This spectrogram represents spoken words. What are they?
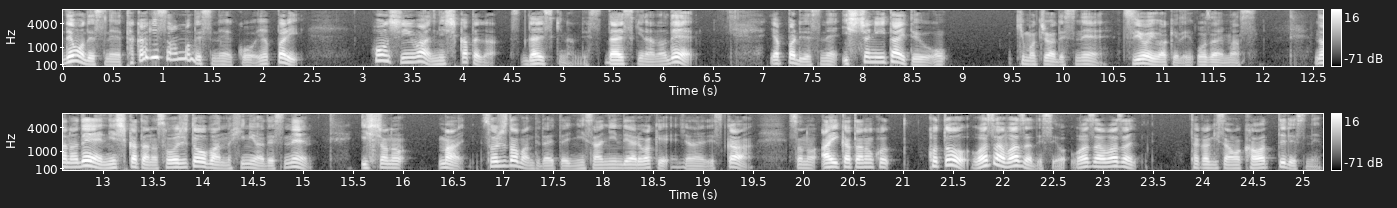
でもですね、高木さんもですね、こう、やっぱり、本心は西方が大好きなんです。大好きなので、やっぱりですね、一緒にいたいという気持ちはですね、強いわけでございます。なので、西方の掃除当番の日にはですね、一緒のまあ、掃除当番って大体2、3人でやるわけじゃないですか。その相方のことをわざわざですよ。わざわざ高木さんは変わってですね、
